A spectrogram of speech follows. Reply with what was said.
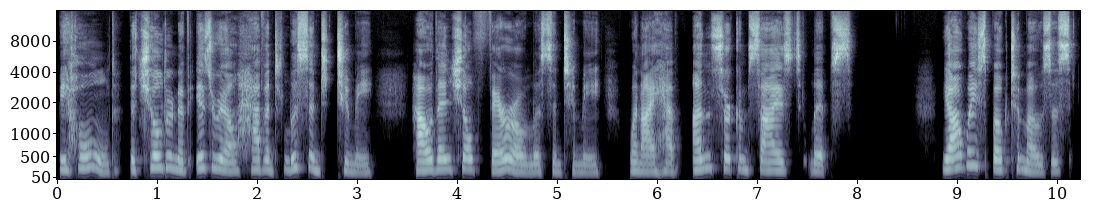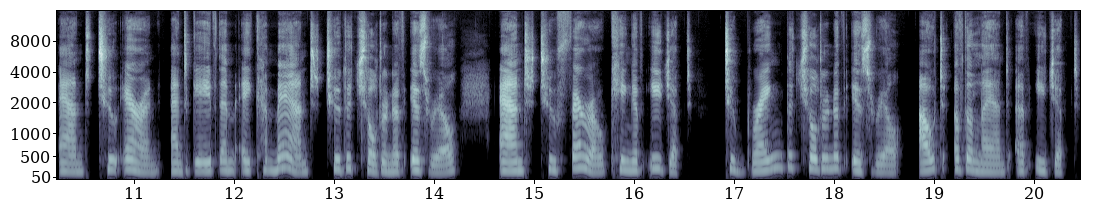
Behold, the children of Israel haven't listened to me. How then shall Pharaoh listen to me when I have uncircumcised lips? Yahweh spoke to Moses and to Aaron and gave them a command to the children of Israel and to Pharaoh, king of Egypt, to bring the children of Israel out of the land of Egypt.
